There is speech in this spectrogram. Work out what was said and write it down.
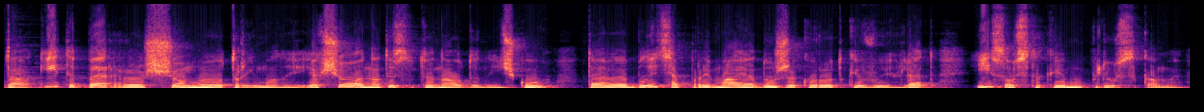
Так, і тепер що ми отримали? Якщо натиснути на одиничку, таблиця приймає дуже короткий вигляд із ось такими плюсиками.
